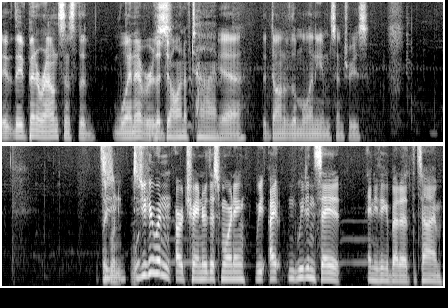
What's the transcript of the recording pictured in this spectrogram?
they they've been around since the whenever the dawn of time. Yeah, the dawn of the millennium centuries. It's Did, like you- when did you hear when our trainer this morning? We I we didn't say it anything about it at the time.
